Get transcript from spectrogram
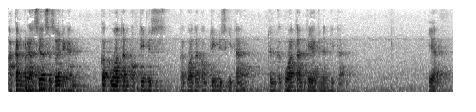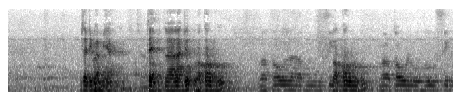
akan berhasil sesuai dengan kekuatan optimis kekuatan optimis kita dan kekuatan keyakinan kita ya. Bisa dipahami ya? Oke, lanjut. Wa qauluhu wa qauluhu fi wa wa fil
